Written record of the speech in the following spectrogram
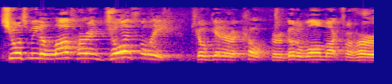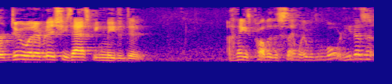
She wants me to love her and joyfully go get her a Coke or go to Walmart for her or do whatever it is she's asking me to do. I think it's probably the same way with the Lord. He doesn't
